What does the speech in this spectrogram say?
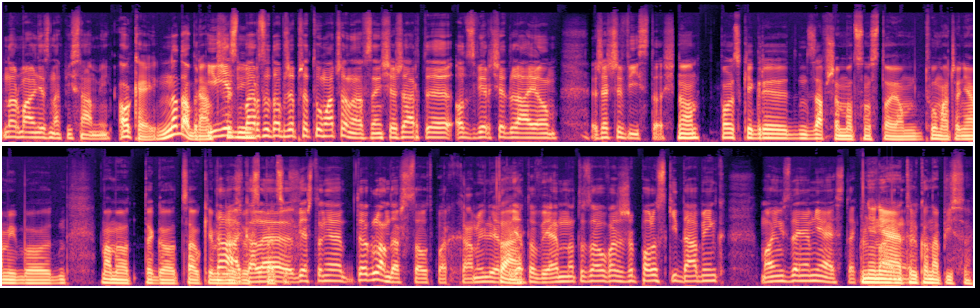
normalnie z napisami. Okej, no dobra. I czyli, jest bardzo dobrze przetłumaczona, w sensie żarty odzwierciedlają rzeczywistość. No, polskie gry zawsze mocno stoją tłumaczeniami, bo mamy od tego całkiem Tak, niezłych ale speców. wiesz, to nie, ty oglądasz South Park, Kamil, ja, Tak. ja to wiem, no to zauważ, że polski dubbing moim zdaniem nie jest taki Nie, nie, fajny. tylko napisy.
